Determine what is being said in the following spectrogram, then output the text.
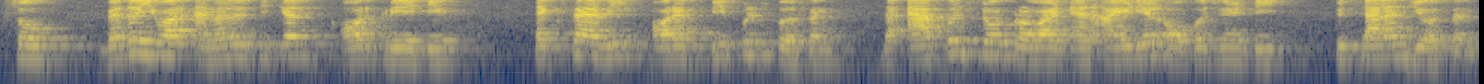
So, whether you are analytical or creative, tech savvy or a people's person, the Apple Store provides an ideal opportunity to challenge yourself.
